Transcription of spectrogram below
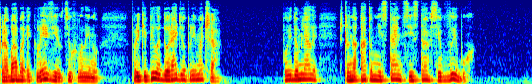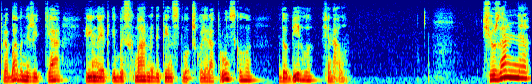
Прабаба Еклезія в цю хвилину прикипіла до радіоприймача. Повідомляли, що на атомній станції стався вибух. Прабабине життя, рівно як і безхмарне дитинство школяра Прунського, добігло фіналу. Щужанна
